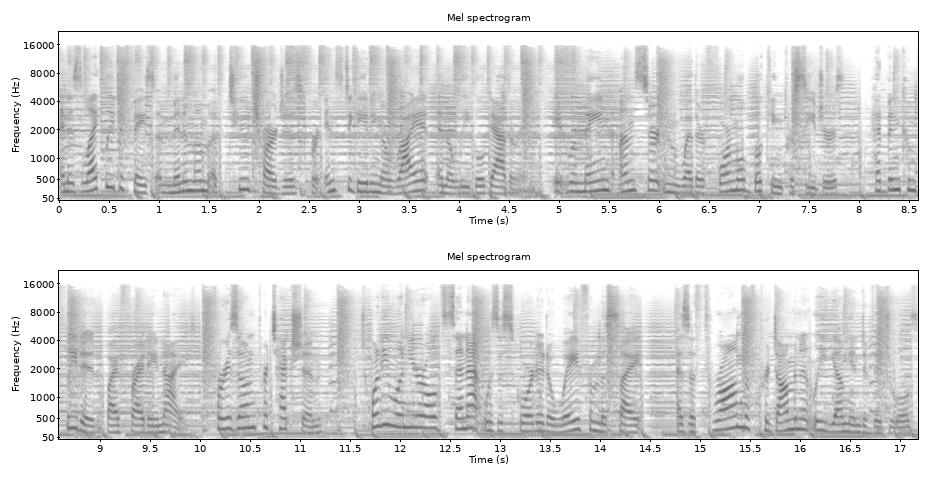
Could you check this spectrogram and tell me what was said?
and is likely to face a minimum of two charges for instigating a riot and illegal gathering. It remained uncertain whether formal booking procedures had been completed by Friday night. For his own protection, 21-year-old Cenat was escorted away from the site as a throng of predominantly young individuals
